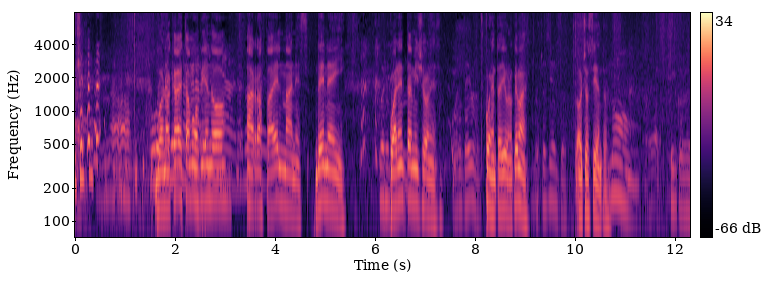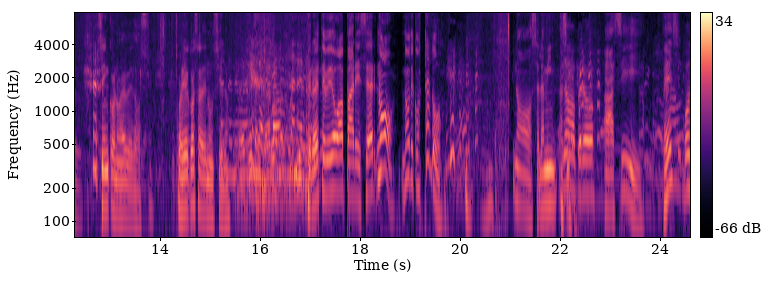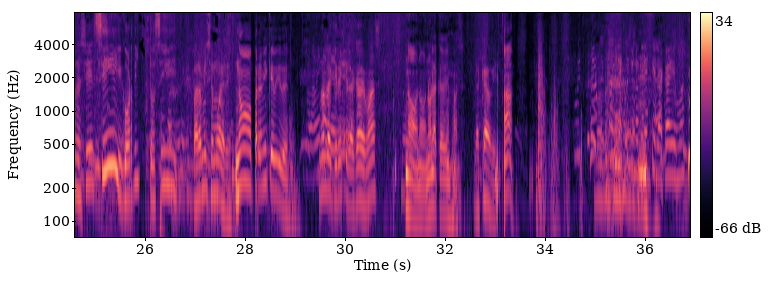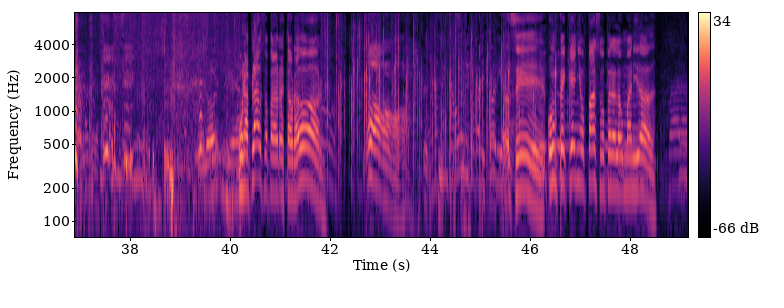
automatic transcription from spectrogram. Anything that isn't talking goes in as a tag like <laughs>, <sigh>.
<laughs> Bueno, acá estamos viendo a Rafael Manes, DNI, 40 millones. 41. 41, ¿qué más? 800. 800. No. 59. 592. Cualquier cosa denúncielo. Pero este video va a aparecer. ¡No! ¡No, de costado! No, Salamín. Así. No, pero Así. ¿Ves? vos decís, Sí, gordito, sí. para mí se muere. No, para mí que vive. ¿No la querés que la cabe más? No, no, no la cagues más. La cabe. Ah, ¿No querés que la cague más? un aplauso para el restaurador. ¡Oh! único para la historia. Sí, un pequeño paso para la humanidad.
